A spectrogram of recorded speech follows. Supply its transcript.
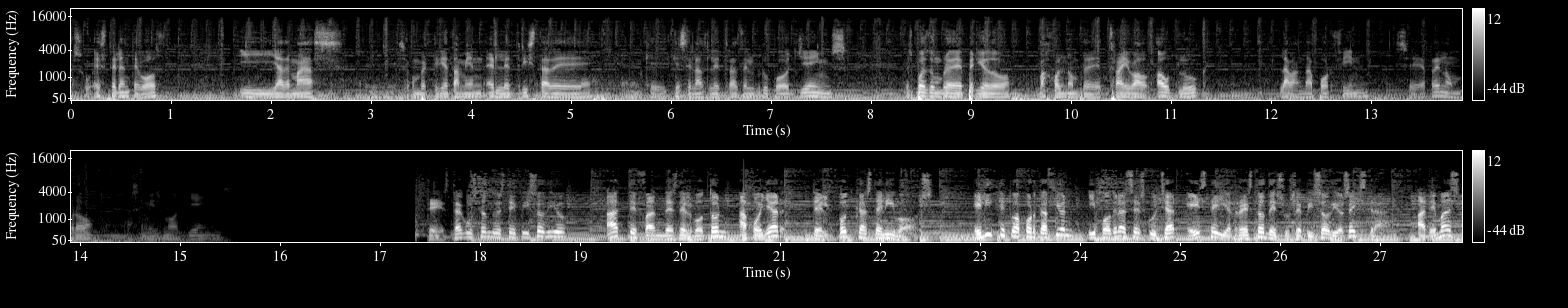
a su excelente voz y además eh, se convertiría también en letrista de, en el que hiciese las letras del grupo James. Después de un breve periodo bajo el nombre de Tribal Outlook, la banda por fin se renombró a sí mismo James. ¿Te está gustando este episodio? Hazte fan desde el botón apoyar del podcast de Nivos. Elige tu aportación y podrás escuchar este y el resto de sus episodios extra. Además,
